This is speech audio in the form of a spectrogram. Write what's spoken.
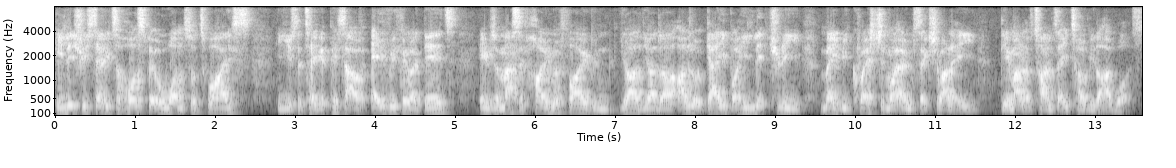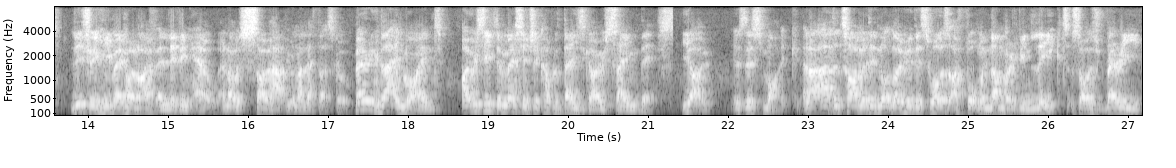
He literally sent me to hospital once or twice. He used to take the piss out of everything I did. He was a massive homophobe and yada yada. I'm not gay, but he literally made me question my own sexuality the amount of times that he told me that I was. Literally, he made my life a living hell, and I was so happy when I left that school. Bearing that in mind, I received a message a couple of days ago saying this. Yo, is this Mike? And at the time I did not know who this was. I thought my number had been leaked, so I was very,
